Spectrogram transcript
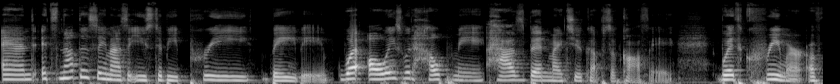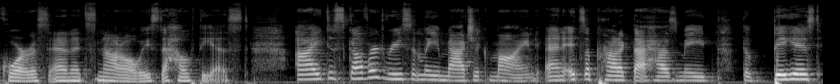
And it's not the same as it used to be pre baby. What always would help me has been my two cups of coffee with creamer, of course, and it's not always the healthiest. I discovered recently Magic Mind, and it's a product that has made the biggest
